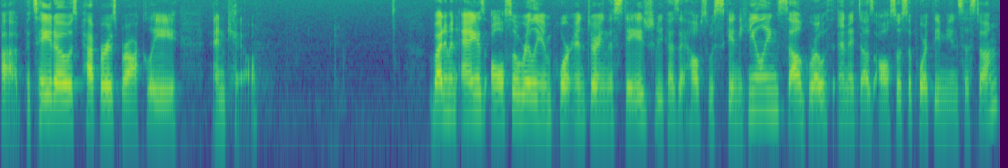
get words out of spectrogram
uh, potatoes, peppers, broccoli, and kale. Vitamin A is also really important during this stage because it helps with skin healing, cell growth, and it does also support the immune system.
